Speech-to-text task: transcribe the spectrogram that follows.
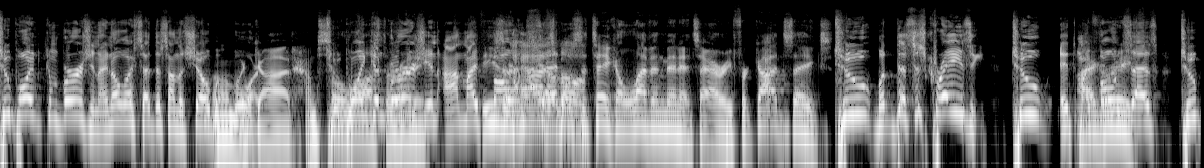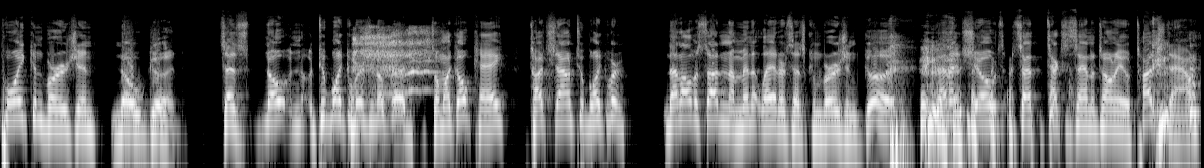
Two point conversion. I know I said this on the show before. Oh my god, I'm so Two point lost conversion already. on my These phone. are not said supposed to take 11 minutes, Harry. For God's sakes. two, but this is crazy. Two, it, my I phone agree. says two point conversion, no good. Says no, no two point conversion, no good. So I'm like, okay, touchdown, two point conversion. Then all of a sudden, a minute later, it says conversion good. then it shows Texas San Antonio touchdown.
